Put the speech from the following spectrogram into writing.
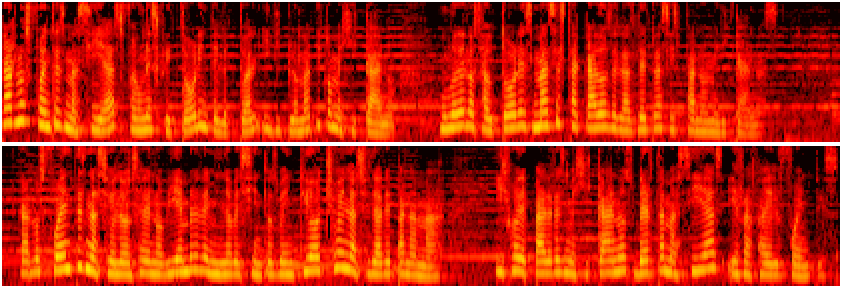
Carlos Fuentes Macías fue un escritor, intelectual y diplomático mexicano, uno de los autores más destacados de las letras hispanoamericanas. Carlos Fuentes nació el 11 de noviembre de 1928 en la ciudad de Panamá, hijo de padres mexicanos Berta Macías y Rafael Fuentes.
